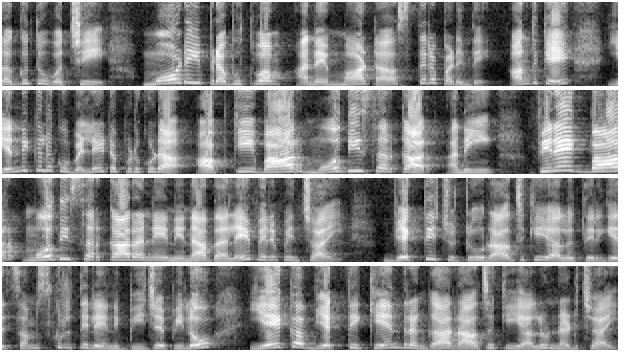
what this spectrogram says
తగ్గుతూ వచ్చి మోడీ ప్రభుత్వం అనే మాట స్థిరపడింది. అందుకే ఎన్నికలకు వెళ్ళేటప్పుడు కూడా అబ్కీ బార్ మోదీ సర్కార్ అని ఫిరేక్ బార్ మోదీ సర్కార్ అనే నినాదాలే వినిపించాయి. వ్యక్తి చుట్టూ రాజకీయాలు తిరిగే సంస్కృతి లేని బీజేపీలో ఏక వ్యక్తి కేంద్రంగా రాజకీయాలు నడిచాయి.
